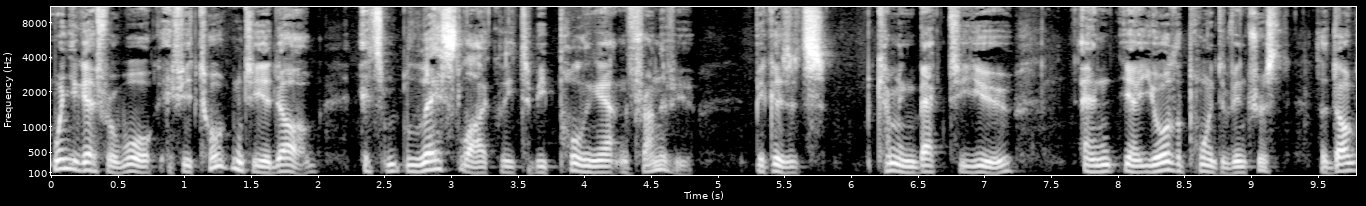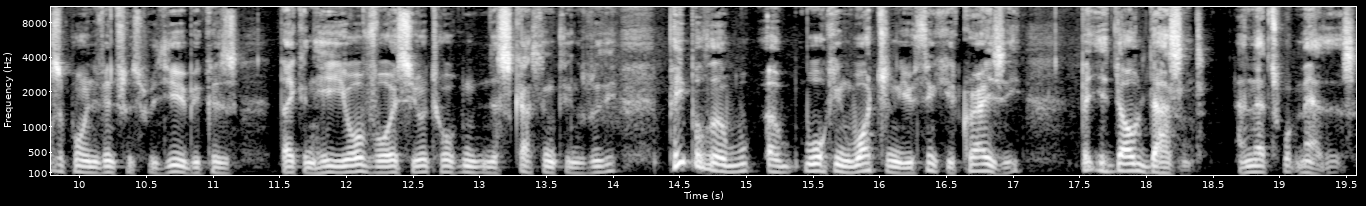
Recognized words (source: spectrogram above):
when you go for a walk, if you're talking to your dog, it's less likely to be pulling out in front of you because it's coming back to you, and you know, you're the point of interest. The dog's a point of interest with you because they can hear your voice. You're talking, discussing things with you. People that are, walking, watching you, think you're crazy, but your dog doesn't, and that's what matters.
